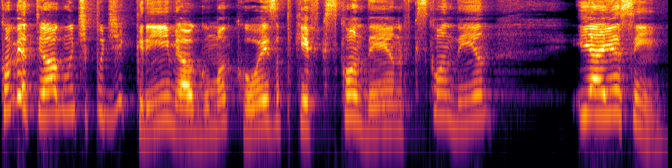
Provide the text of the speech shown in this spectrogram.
cometeu algum tipo de crime, alguma coisa, porque fica escondendo, fica escondendo. E aí assim,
